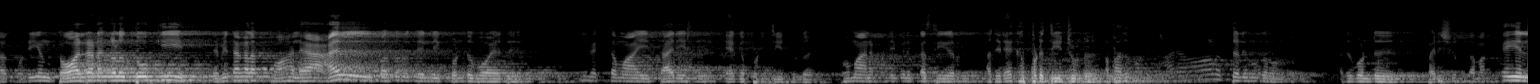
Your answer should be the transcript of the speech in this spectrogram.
കുടിയും കൊടിയും തോരണങ്ങളും തൂക്കി നബി തങ്ങളെ പാല അൽ ബദർ ചൊല്ലി കൊണ്ടുപോയത്. വ്യക്തമായി താരീഖ് രേഖപ്പെടുത്തിയിട്ടുണ്ട്. ബഹുമാനപ്പെട്ട ഇബിൻ കസീർ അത് രേഖപ്പെടുത്തിയിട്ടുണ്ട്. അപ്പം അതുകൊണ്ട് ധാരാളം തെളിവുകളുണ്ട്. അതുകൊണ്ട് പരിശുദ്ധ മക്കയിൽ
